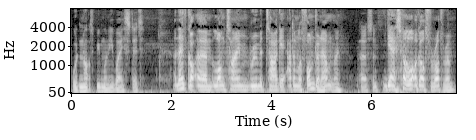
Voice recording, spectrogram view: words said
would not be money wasted. And they've got um, long-time rumoured target Adam Le Fondre now, haven't they? person. Yeah, he's got a lot of goals for Rotherham.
